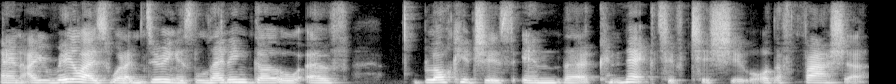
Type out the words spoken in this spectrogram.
And I realize what I'm doing is letting go of blockages in the connective tissue or the fascia.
